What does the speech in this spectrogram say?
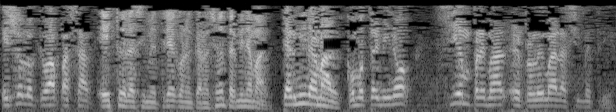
eso es lo que va a pasar. esto de la simetría con Encarnación termina mal. Termina mal, como terminó siempre mal el problema de la simetría.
